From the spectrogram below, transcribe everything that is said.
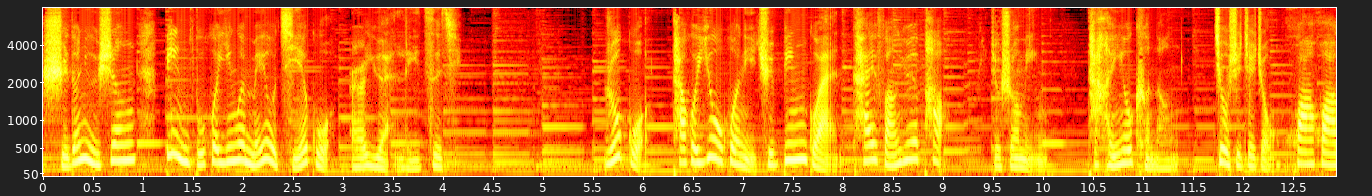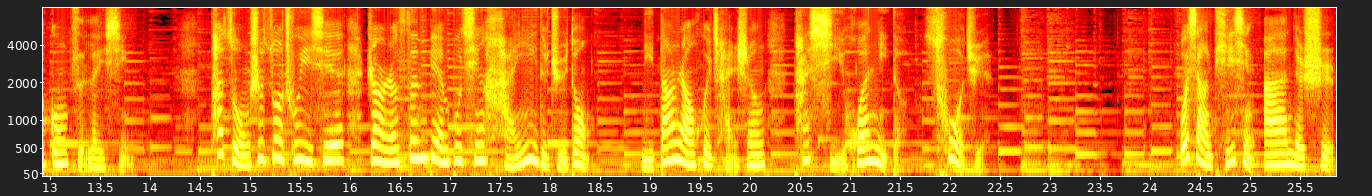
使得女生并不会因为没有结果而远离自己。如果他会诱惑你去宾馆开房约炮，就说明他很有可能就是这种花花公子类型。他总是做出一些让人分辨不清含义的举动。你当然会产生他喜欢你的错觉。我想提醒安安的是，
